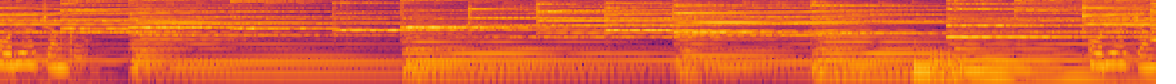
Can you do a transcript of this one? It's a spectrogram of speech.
오디오 정글 오디오 정글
